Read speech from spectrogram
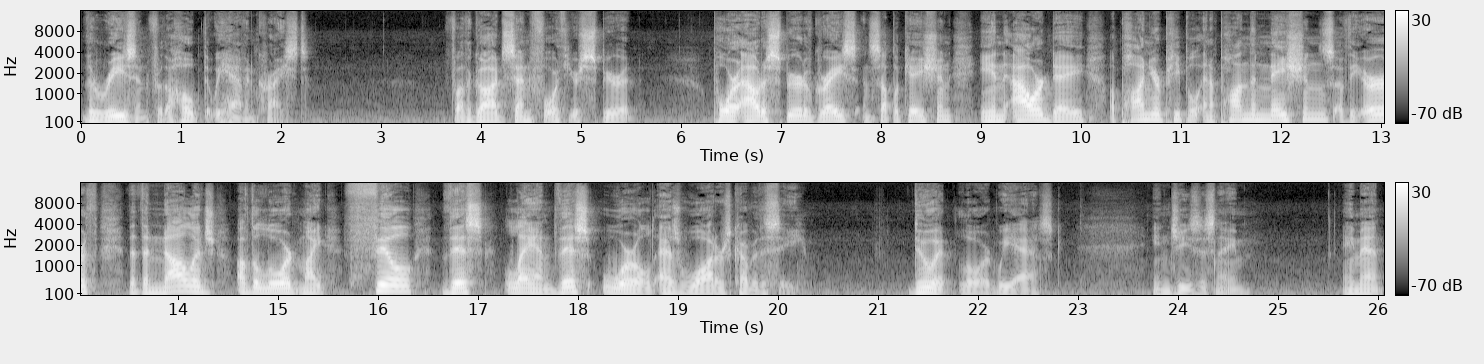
the reason for the hope that we have in Christ. Father God, send forth your Spirit Pour out a spirit of grace and supplication in our day upon your people and upon the nations of the earth, that the knowledge of the Lord might fill this land, this world, as waters cover the sea. Do it, Lord, we ask. In Jesus' name. Amen.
